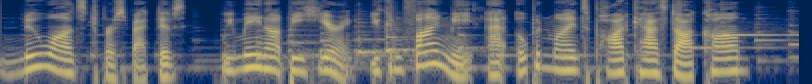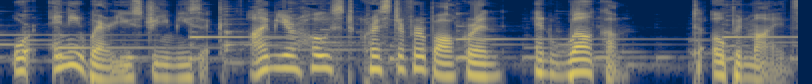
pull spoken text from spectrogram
nuanced perspectives we may not be hearing. You can find me at openmindspodcast.com or anywhere you stream music. I'm your host, Christopher Balkaran, and welcome to Open Minds.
